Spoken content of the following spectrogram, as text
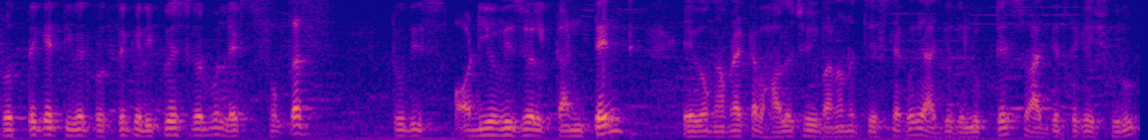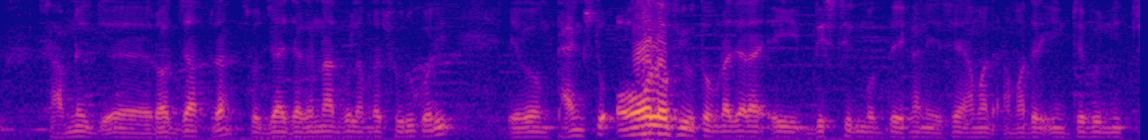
প্রত্যেকের টিমের প্রত্যেককে রিকোয়েস্ট করব let's focus to this audio visual content এবং আমরা একটা ভালো ছবি বানানোর চেষ্টা করি, আজকে তো লুক টেস্ট সো আজকের থেকে শুরু। সামনে রথযাত্রা সো জয় জগন্নাথ বলে আমরা শুরু করি। এবং thanks to all of you তোমরা যারা এই বৃষ্টির মধ্যে এখানে এসে আমার, আমাদের ইন্টারভিউ নিচ্ছ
